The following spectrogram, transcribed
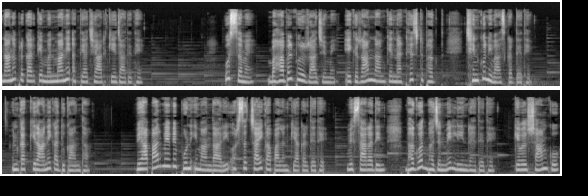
नाना प्रकार के मनमाने अत्याचार किए जाते थे। उस समय बहाबलपुर राज्य में एक राम नाम के नठिष्ठ भक्त छिनको निवास करते थे। उनका किराने का दुकान था। व्यापार में वे पूर्ण ईमानदारी और सच्चाई का पालन किया करते थे। वे सारा दिन भगवत भजन में लीन रहते थे। केवल शाम को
